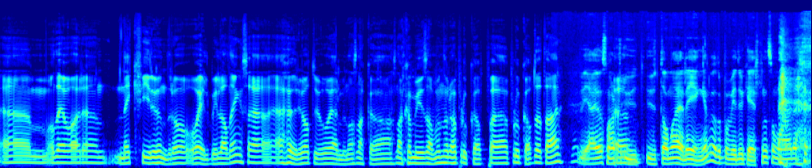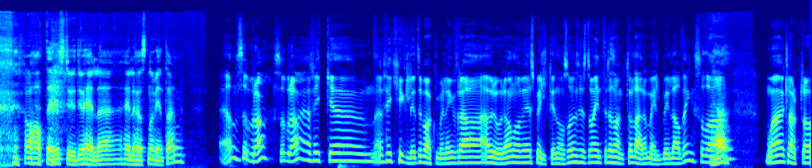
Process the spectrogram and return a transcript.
um, og det var uh, NEC 400 og, elbillading. Så jeg, jeg, hører jo at du og Gjermund har snakka mye sammen når du har plukka opp, opp, dette her. Vi er jo snart ut, utdanna hele gjengen vet du, på Videocation, som har, har hatt dere i studio hele, hele høsten og vinteren. Ja, Så bra. så bra. Jeg fikk, eh, jeg fikk, hyggelig tilbakemelding fra Aurora når vi spilte inn også. Hun syntes det var interessant å lære om elbillading. Så da ja. må jeg ha klart å,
